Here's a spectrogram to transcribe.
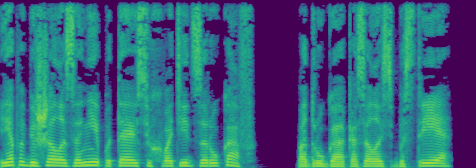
Я побежала за ней, пытаясь ухватить за рукав. Подруга оказалась быстрее.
